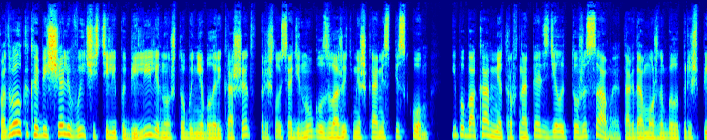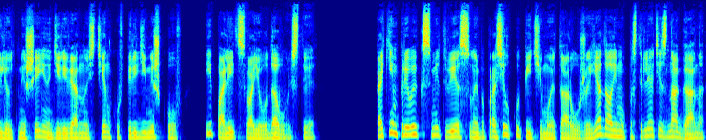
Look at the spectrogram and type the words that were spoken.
Подвал, как обещали, вычистили и побелили, но чтобы не было рикошетов, пришлось один угол заложить мешками с песком и по бокам метров на пять сделать то же самое. Тогда можно было пришпиливать мишени на деревянную стенку впереди мешков и палить в свое удовольствие. Хаким привык к Смит-Вессону и попросил купить ему это оружие. Я дал ему пострелять из нагана,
